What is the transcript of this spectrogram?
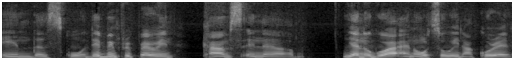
in the squad. They've been preparing camps in uh, Yenagoa and also in Akure.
